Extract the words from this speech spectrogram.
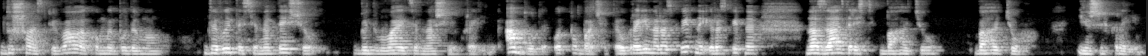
душа співала, коли ми будемо дивитися на те, що відбувається в нашій Україні. А буде, от побачите, Україна розквітне і розквітне на заздрість багатьох, багатьох інших країн.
